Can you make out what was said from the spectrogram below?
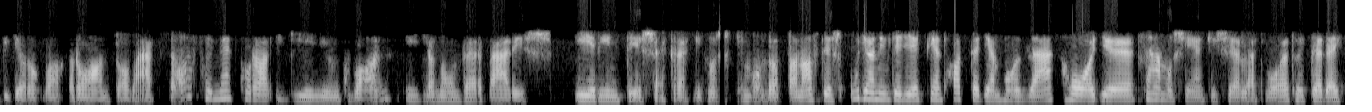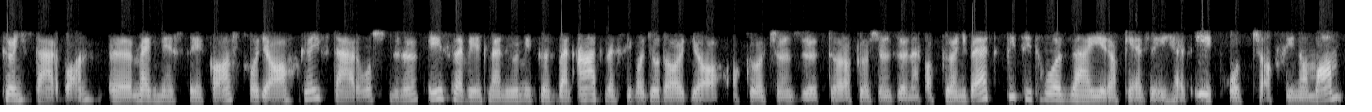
vigyorogva rohan tovább. De az, hogy mekkora igényünk van, így a nonverbális érintésekre, itt most kimondottan azt, és ugyanígy egyébként hadd tegyem hozzá, hogy számos ilyen kísérlet volt, hogy például egy könyvtárban megnézték azt, hogy a könyvtáros nő észrevétlenül, miközben átveszi vagy odaadja a kölcsönzőtől, a kölcsönzőnek a könyvet, picit hozzáér a kezéhez, épp hogy csak finoman,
